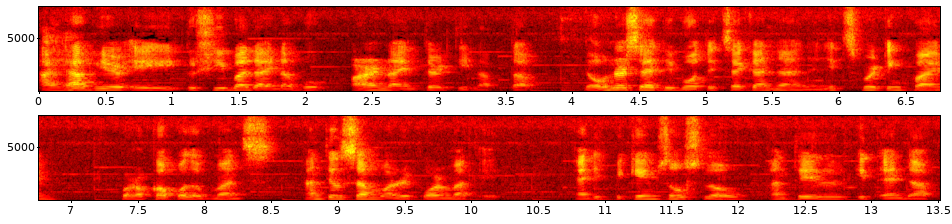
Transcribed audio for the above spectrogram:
I have here a Toshiba Dynabook R930 laptop. The owner said he bought it second-hand and it's working fine for a couple of months until someone reformat it and it became so slow until it ended up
